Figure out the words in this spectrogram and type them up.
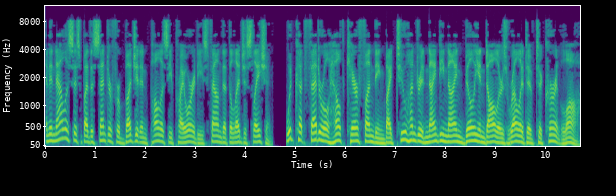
An analysis by the Center for Budget and Policy Priorities found that the legislation would cut federal health care funding by $299 billion relative to current law.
